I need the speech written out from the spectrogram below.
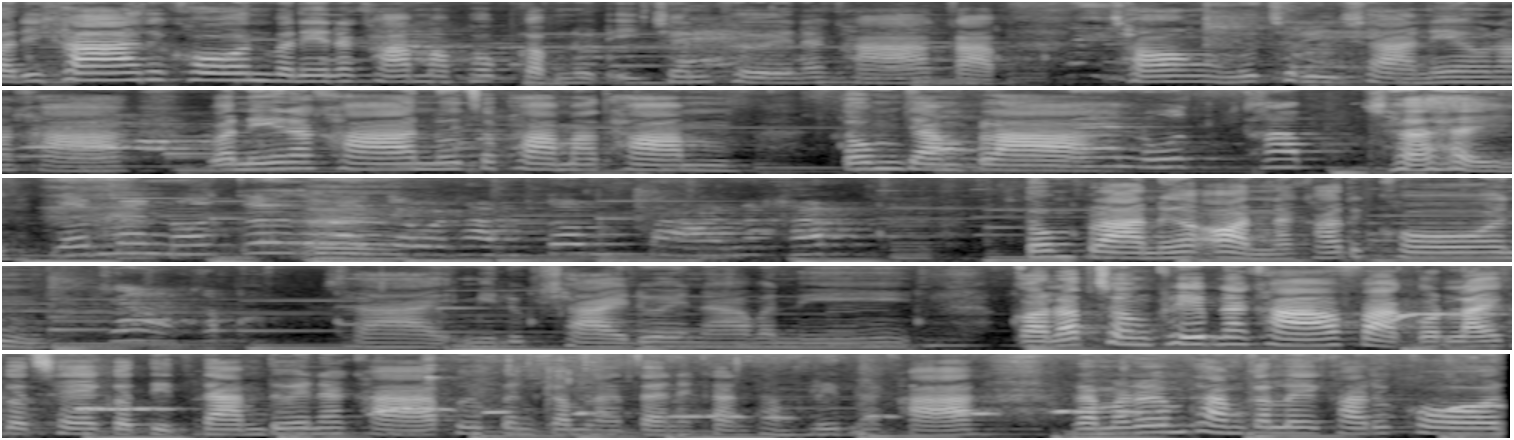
สวัสดีค่ะทุกคนวันนี้นะคะมาพบกับนุชอีกเช่นเคยนะคะ กับช่องนุชรีชาแนลนะคะ วันนี้นะคะนุชจะพามาทำต้มยำปลา แม่นุชครับใช่ และแม่นุชก็เออ จะมาทำต้มปลานะครับ ต้มปลาเนื้ออ่อนนะคะ ทุกคน ใช่ครับ ใช่ มีลูกชายด้วยนะวันนี้ ก่อนรับชมคลิปนะคะ ฝากกดไลค์ กดแชร์ กดติดตามด้วยนะคะ เพื่อเป็นกำลังใจในการทำคลิปนะคะ เรามาเริ่มทำกันเลยค่ะทุกคน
